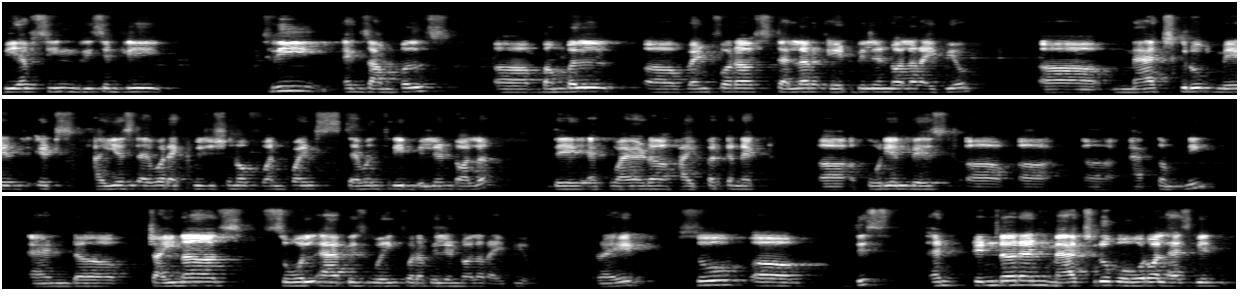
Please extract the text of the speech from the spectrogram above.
we have seen recently three examples. Uh, Bumble went for a stellar eight billion dollar IPO uh, Match Group made its highest ever acquisition of 1.73 billion dollar. They acquired a Hyperconnect, uh, a Korean-based uh, uh, uh app company, and uh, China's Soul app is going for a billion dollar IPO, right? So this and Tinder and Match Group overall has been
